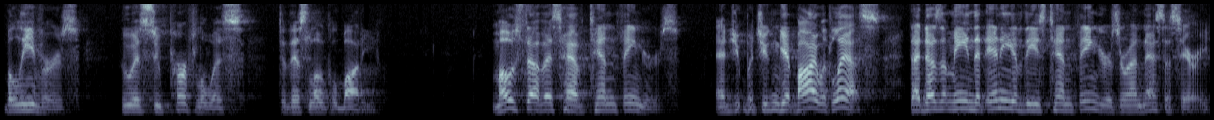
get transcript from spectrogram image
believers, who is superfluous to this local body. Most of us have 10 fingers, and you, but you can get by with less. That doesn't mean that any of these 10 fingers are unnecessary.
